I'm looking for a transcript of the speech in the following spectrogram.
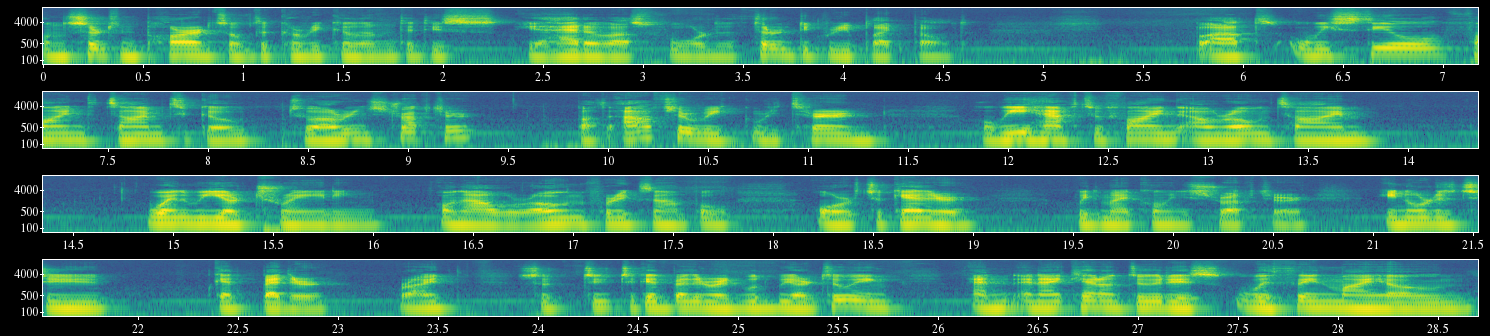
on certain parts of the curriculum that is ahead of us for the third degree black belt. But we still find time to go to our instructor. But after we return, we have to find our own time when we are training on our own, for example, or together with my co-instructor in order to get better, right? So to, to get better at what we are doing, and, and I cannot do this within my own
